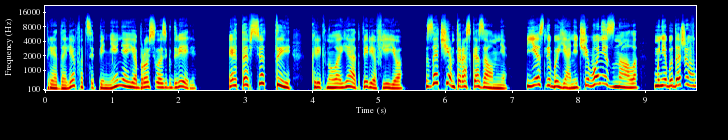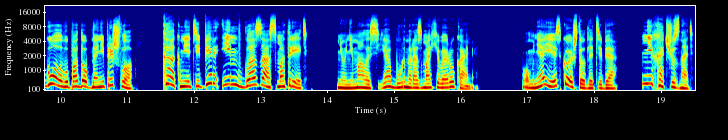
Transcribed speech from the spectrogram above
Преодолев оцепенение, я бросилась к двери. «Это все ты!» — крикнула я, отперев ее. «Зачем ты рассказал мне? Если бы я ничего не знала, мне бы даже в голову подобное не пришло. Как мне теперь им в глаза смотреть?» Не унималась я, бурно размахивая руками. «У меня есть кое-что для тебя». «Не хочу знать!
